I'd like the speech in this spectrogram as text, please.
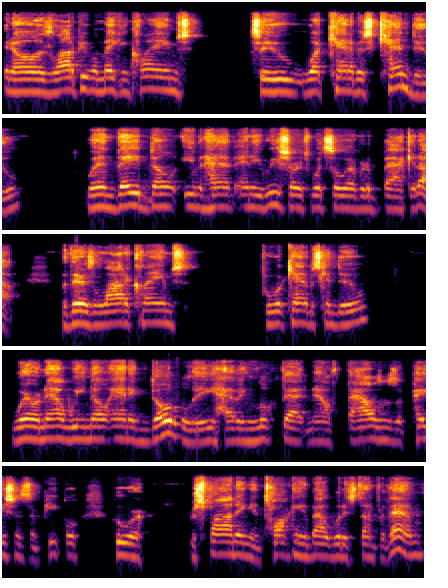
you know, there's a lot of people making claims to what cannabis can do when they don't even have any research whatsoever to back it up. But there's a lot of claims for what cannabis can do, where now we know anecdotally, having looked at now thousands of patients and people who are responding and talking about what it's done for them,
